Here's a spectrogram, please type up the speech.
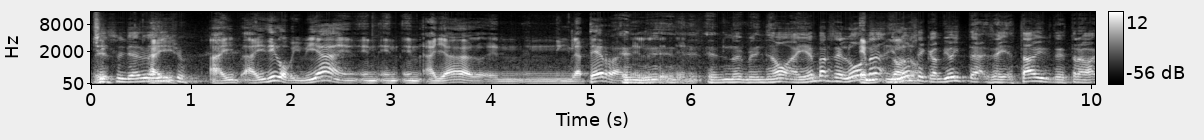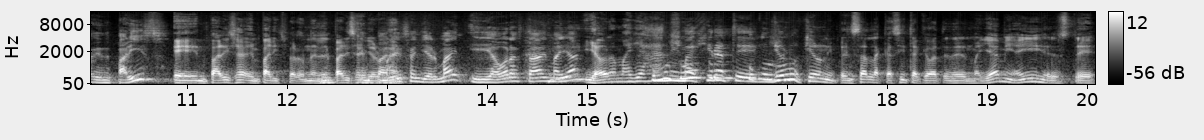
sí, Eso ya lo he ahí, dicho. Ahí, ahí digo, vivía en, en- en- en- allá en, en Inglaterra. en En- el- en en- en- no, ahí en Barcelona En- y luego no. se cambió y estaba en París. en París, en París, perdón, en el Paris Saint en Germain. París Saint Germain y ahora está en Miami. Y ahora ¿Cómo Miami, sufre? imagínate, ¿Cómo yo no quiero ni pensar la casita que va a tener en Miami ahí, este,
